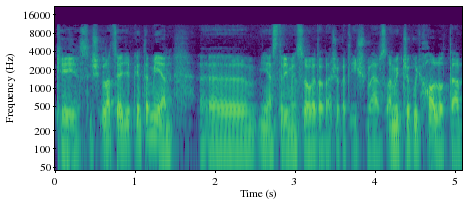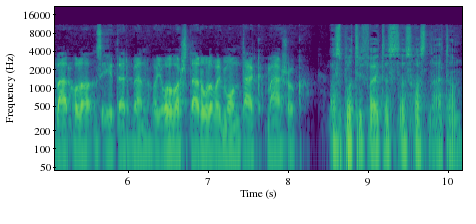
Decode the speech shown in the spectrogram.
Kész. És Laci, egyébként te milyen, ö, milyen streaming szolgáltatásokat ismersz, amit csak úgy hallottál bárhol az éterben, vagy olvastál róla, vagy mondták mások? A Spotify-t azt, azt használtam.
